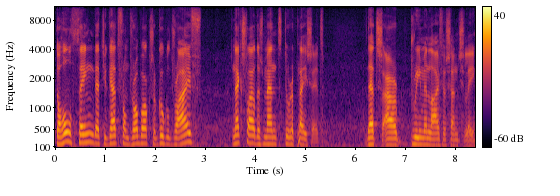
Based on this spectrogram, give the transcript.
the whole thing that you get from Dropbox or Google Drive, Nextcloud is meant to replace it. That's our dream in life essentially.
